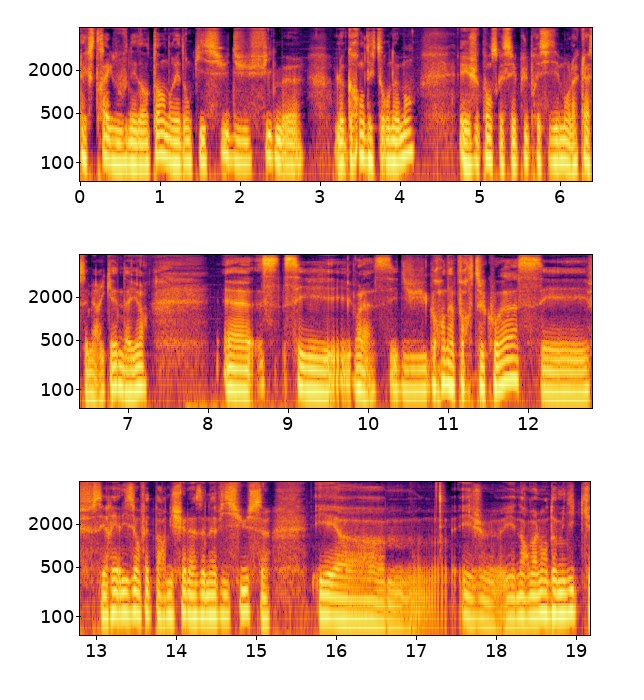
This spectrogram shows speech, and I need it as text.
L'extrait que vous venez d'entendre est donc issu du film euh, Le Grand Détournement, et je pense que c'est plus précisément la classe américaine d'ailleurs. Euh, c'est voilà, c'est du grand n'importe quoi. C'est c'est réalisé en fait par Michel Azanavicius et euh, et je et normalement Dominique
